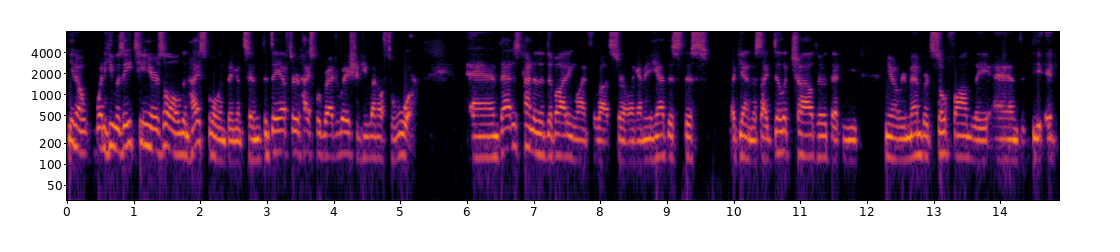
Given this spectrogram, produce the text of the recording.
you know, when he was 18 years old in high school in Binghamton, the day after high school graduation, he went off to war. And that is kind of the dividing line for Rod Serling. I mean, he had this, this again, this idyllic childhood that he, you know, remembered so fondly, and the, it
